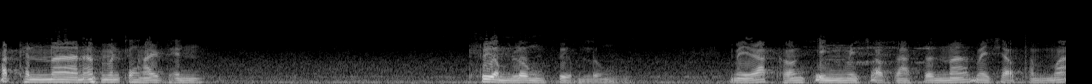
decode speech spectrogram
พัฒนานะ มันกลายเป็น เสื่อมลงเสื่อมลง ไม่รักของจริง ไม่ชอบศาสนาไม่ชอบธรรมะ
